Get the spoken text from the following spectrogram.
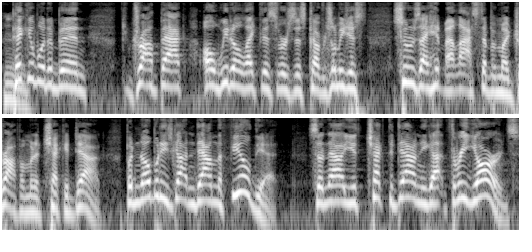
Hmm. Pickett would have been drop back. Oh, we don't like this versus coverage. Let me just, as soon as I hit my last step in my drop, I'm going to check it down. But nobody's gotten down the field yet. So now you checked it down and you got three yards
